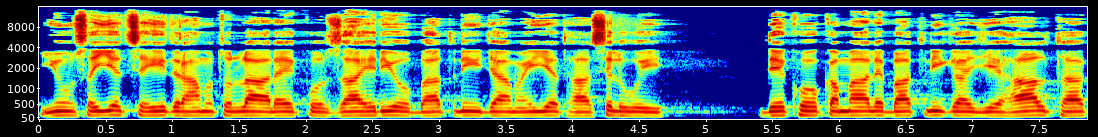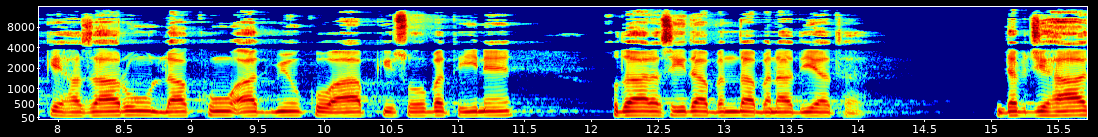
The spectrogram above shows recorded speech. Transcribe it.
یوں سید شہید رحمۃ اللہ علیہ کو ظاہری و باطنی جامعیت حاصل ہوئی۔ دیکھو کمال باطنی کا یہ حال تھا کہ ہزاروں لاکھوں آدمیوں کو آپ کی صحبت ہی نے خدا رسیدہ بندہ بنا دیا تھا۔ جب جہاد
